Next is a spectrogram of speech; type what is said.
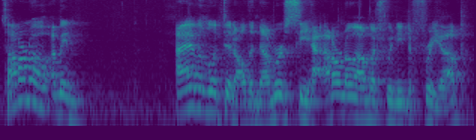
So I don't know. I mean, I haven't looked at all the numbers. See, how, I don't know how much we need to free up.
